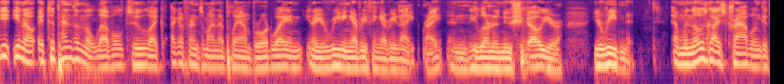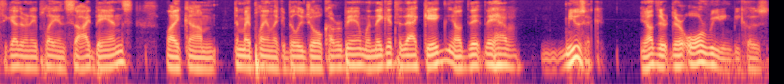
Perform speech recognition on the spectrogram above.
You, you know, it depends on the level too. Like I got friends of mine that play on Broadway, and you know, you're reading everything every night, right? And you learn a new show, you're you're reading it. And when those guys travel and get together and they play in side bands, like um, they might play in like a Billy Joel cover band. When they get to that gig, you know, they they have music you know, they're they're all reading because,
